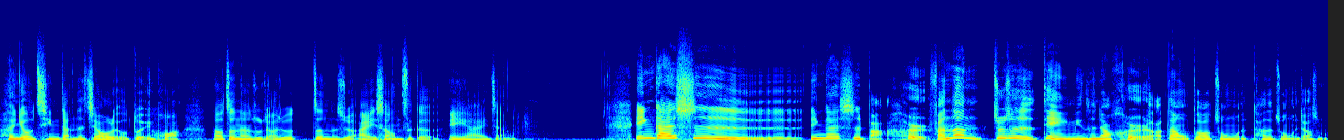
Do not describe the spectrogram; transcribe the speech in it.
很有情感的交流对话，然后这男主角就真的就爱上这个 AI 这样。应该是应该是吧，Her，反正就是电影名称叫 Her 啦，但我不知道中文，它的中文叫什么？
